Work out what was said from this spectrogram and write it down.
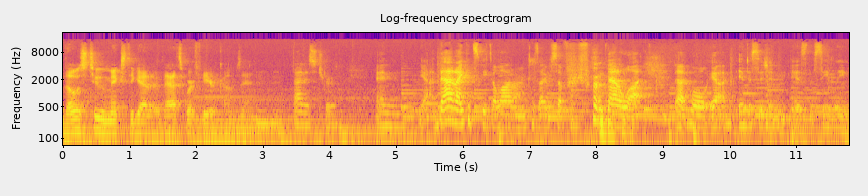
those two mix together, that's where fear comes in. Mm-hmm. That is true. And yeah, that I could speak a lot on because I've suffered from that a lot. That whole, yeah, indecision is the seedling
